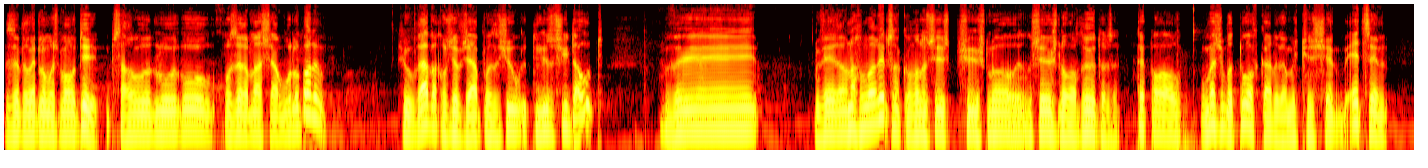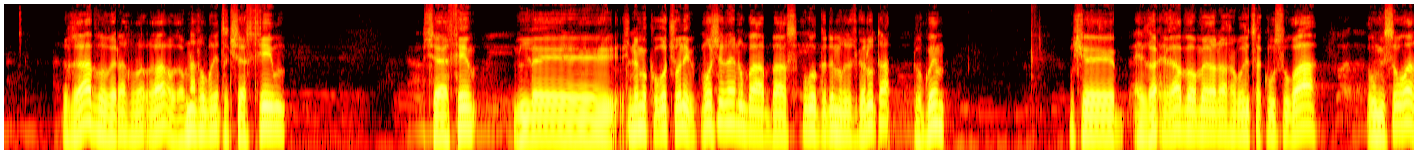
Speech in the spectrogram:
זה באמת לא משמעותי. בסך הכל הוא- חוזר על מה שאמרו לו קודם. שוב, רבא חושב שהיה פה איזושהי טעות, ו... ורב נחמן יצחק אומר לו שיש, שיש, לו, שיש לו אחריות על זה. ומה שבטוח כאן גם, שבעצם רבא רב נחמן בר יצחק שייכים, שייכים לשני מקורות שונים. כמו שראינו בסיפור הקודם על ראש גלותא, זוכרים? שרבא אומר על נחמן בר יצחק הוא סורה, הוא מסורה.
